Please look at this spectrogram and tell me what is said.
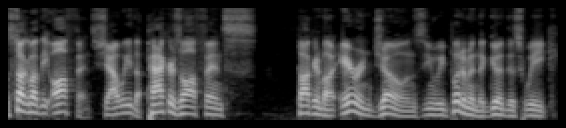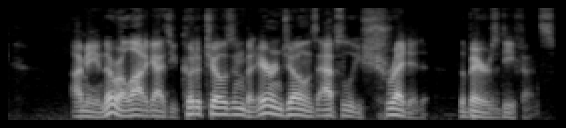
let's talk about the offense, shall we? The Packers offense. Talking about Aaron Jones, you know, we put him in the good this week. I mean, there were a lot of guys you could have chosen, but Aaron Jones absolutely shredded the Bears defense.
